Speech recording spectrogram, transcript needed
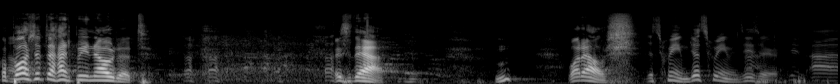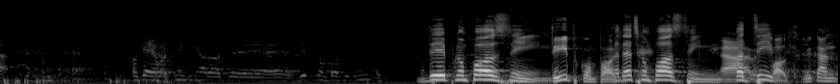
Compositor has been noted. it's there. Hmm? What else? Just scream, just scream, it's easier. Okay, I was thinking about uh, deep compositing. Deep compositing. Deep compositing. But that's compositing, Ah, but deep. both. We can.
